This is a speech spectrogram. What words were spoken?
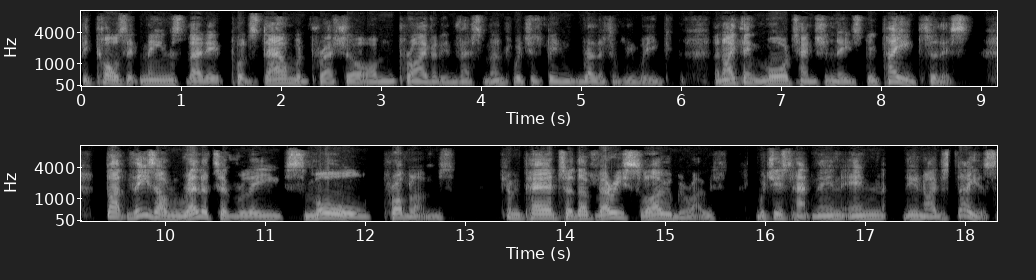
because it means that it puts downward pressure on private investment, which has been relatively weak. And I think more attention needs to be paid to this. But these are relatively small problems compared to the very slow growth which is happening in the United States.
